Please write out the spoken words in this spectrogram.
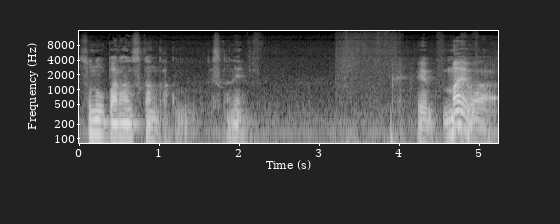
そのバランス感覚ですかね。え前は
